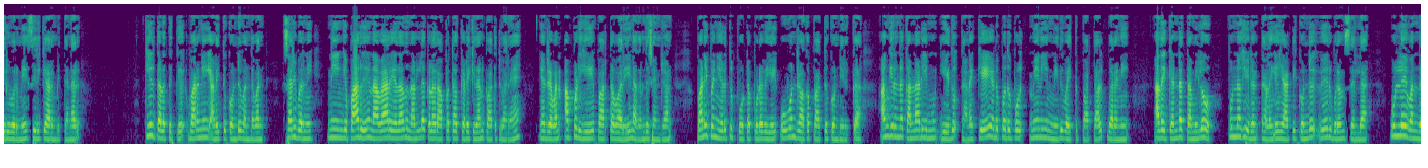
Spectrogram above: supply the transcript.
இருவருமே சிரிக்க ஆரம்பித்தனர். கீழ்த்தளத்துக்கு பரணியை அழைத்து கொண்டு வந்தவன் சரி பரணி நீ இங்க பாரு நான் வேற ஏதாவது நல்ல கலர் அப்பத்தா கிடைக்குதான்னு பார்த்துட்டு வரேன் என்றவன் அப்படியே பார்த்தவாறே நகர்ந்து சென்றான். பணிப்பெண் எடுத்து போட்ட புடவையை ஒவ்வொன்றாக பார்த்து கொண்டிருக்க அங்கிருந்த கண்ணாடியின் முன் ஏதோ தனக்கே எடுப்பது போல் மேனியின் மீது வைத்து பார்த்தாள் பரணி. அதை கண்ட தமிழோ புன்னகையுடன் தலையை ஆட்டிக்கொண்டு வேறுபுறம் செல்ல உள்ளே வந்த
